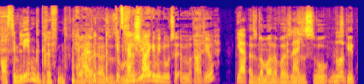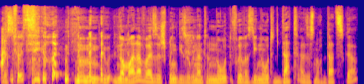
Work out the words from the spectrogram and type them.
Aus dem Leben gegriffen. weil- also, Gibt es so- keine Schweigeminute im Radio? Ja, also normalerweise ist es so, nur es geht, das, 58 Sekunden. Normalerweise springt die sogenannte Not, früher war es die Note DAT, als es noch DATs gab.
